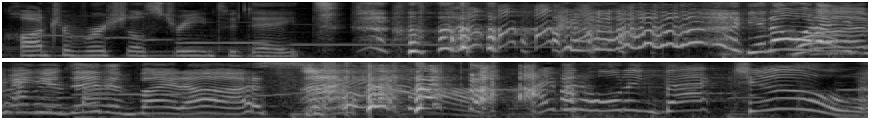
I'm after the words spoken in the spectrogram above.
controversial stream to date. you know what Well, I I mean, you did invite us. I've been holding back too.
